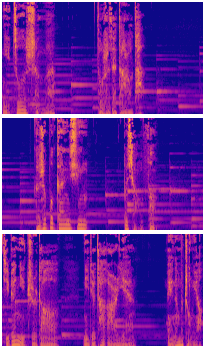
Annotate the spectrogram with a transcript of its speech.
你做什么，都是在打扰他。可是不甘心，不想放，即便你知道。你对他而言，没那么重要，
